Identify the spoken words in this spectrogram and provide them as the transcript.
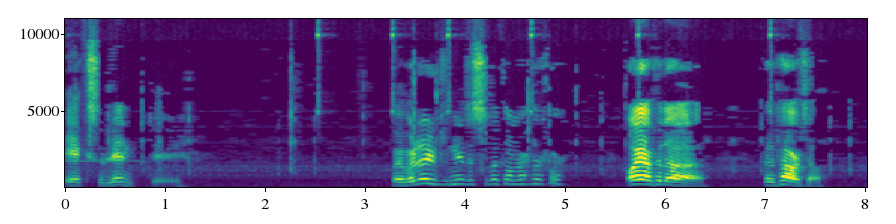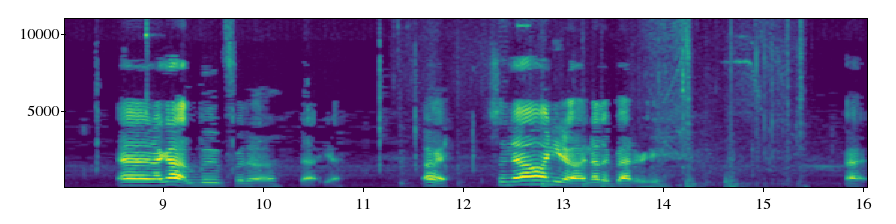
Excelente. Wait, what did I need the silicone rubber for? Oh yeah, for the for the power cell. And I got lube for the that yeah. Okay, so now I need a, another battery. Alright.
